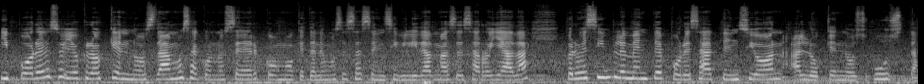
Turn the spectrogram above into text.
y por eso yo creo que nos damos a conocer como que tenemos esa sensibilidad más desarrollada, pero es simplemente por esa atención a lo que nos gusta.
